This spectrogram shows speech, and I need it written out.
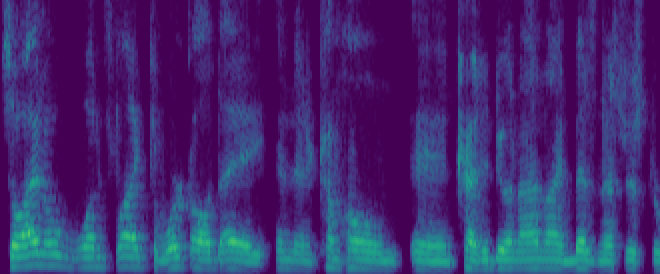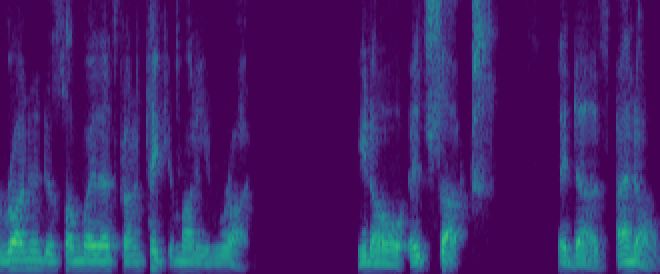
So I know what it's like to work all day and then come home and try to do an online business just to run into somebody that's going to take your money and run. You know, it sucks. It does. I know.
